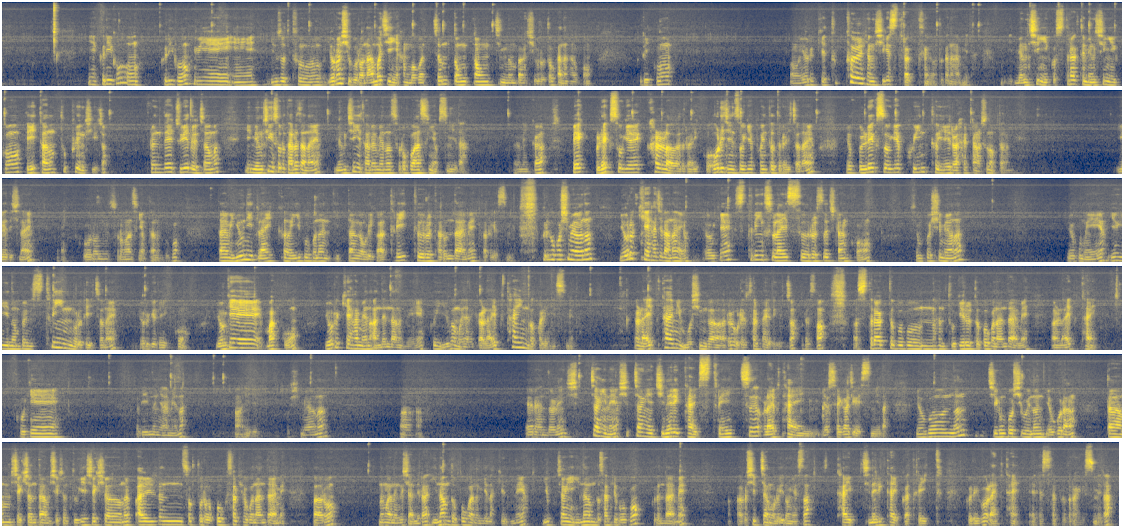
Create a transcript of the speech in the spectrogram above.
예, 그리고 그리고 위에 예, user2 이런 식으로 나머지 항목은 점 똥똥 찍는 방식으로도 가능하고 그리고 어, 이렇게 tuple 형식의 struct도 가능합니다. 명칭이 있고 struct 명칭이 있고 데이터는 tuple 형식이죠. 그런데 주의해야 될 점은 이 명칭이 서로 다르잖아요. 명칭이 다르면 서로 호환성이 없습니다. 그러니까 백 black 속에 color가 들어있고 origin 속에 포인터 들어있잖아요. 이 black 속에 포인트 예를 할당할 수는 없다는 거예요. 이해되시나요? 네, 그런 서로 호환성이 없다는 거고 다음에 unit-like 이 부분은 이따가 우리가 trait를 다룬 다음에 다루겠습니다. 그리고 보시면은 이렇게 하질 않아요. 여기에 string slice를 쓰지 않고 지금 보시면은 요거 뭐예요? 여기 넘버는 string으로 돼 있잖아요. 이렇게 돼 있고 요게 맞고 이렇게 하면 안 된다는 거예요. 그 이유가 뭐냐니까 lifetime과 관련이 있습니다. lifetime이 무엇인가를 우리가 살펴야 되겠죠. 그래서 struct 부분 한 두 개를 더 보고 난 다음에 lifetime 그게 어디 있느냐 하면은 아 이게 보시면은 아, error handling 10장이네요. 10장에 generic types trait lifetime 이세 가지가 있습니다. 요거는 지금 보시고 있는 요거랑 다음 섹션 다음 섹션 두 개 섹션을 빠른 속도로 보고 살펴보고 난 다음에 바로 넘어가는 것이 아니라 enum도 보고 하는 게 낫겠네요. 6장의 enum도 살펴보고 그런 다음에 바로 10장으로 이동해서 type, generic type과 trait 그리고 라이프 타입에 대해서 살펴보도록 하겠습니다.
